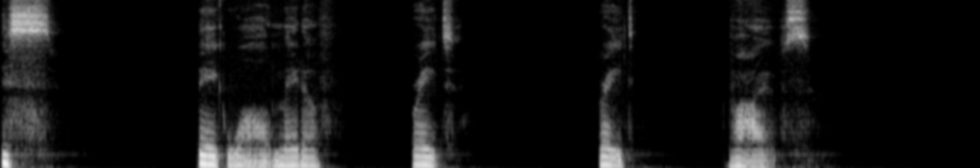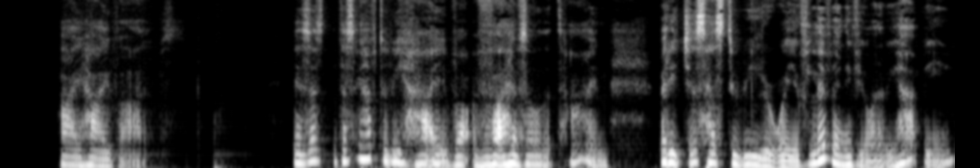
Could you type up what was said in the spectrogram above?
This big wall made of great, great vibes. High, high vibes. It doesn't have to be high vibes all the time, but it just has to be your way of living if you want to be happy.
